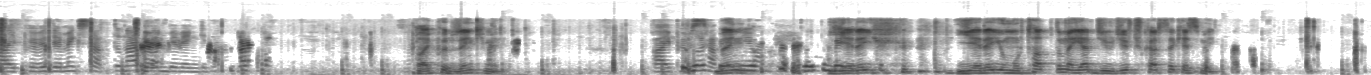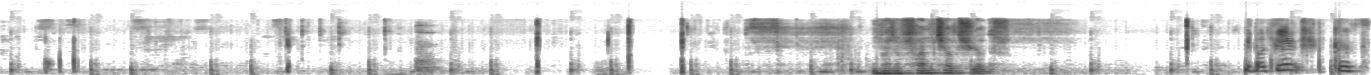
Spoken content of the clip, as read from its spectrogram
Piper'ı demek sattılar pembe rengini. Piper renk mi? Piper. Ben- Yere yere yumurta attım eğer civciv çıkarsa kesmeyin. Umarım farm çalışıyordur. Bir bakayım. Uf.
